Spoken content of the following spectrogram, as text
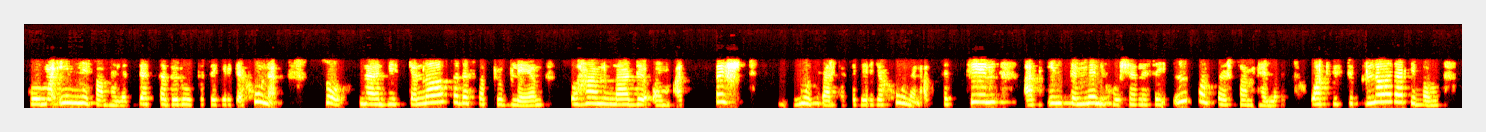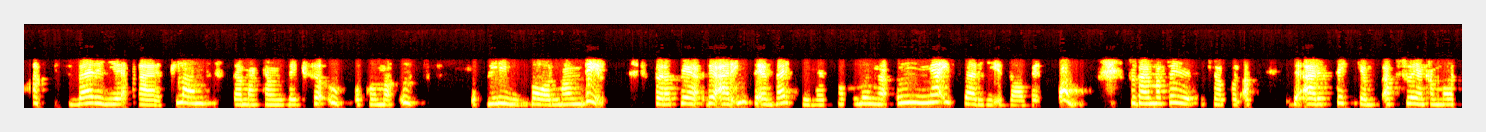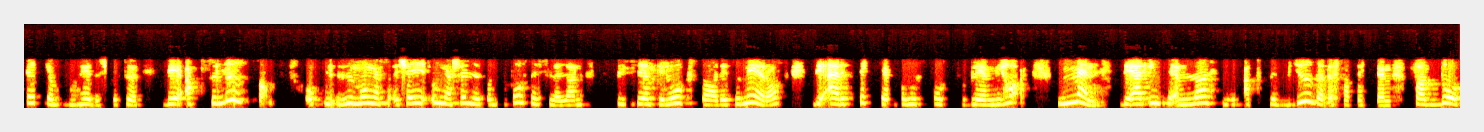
komma in i samhället. Detta beror på segregationen. Så när vi ska lösa dessa problem så handlar det om att först motverka segregationen. Att se till att inte människor känner sig utanför samhället och att vi förklarar till dem att Sverige är ett land där man kan växa upp och komma upp och bli vad man vill. För att det, det, är inte en verklighet som många unga i Sverige idag vet om. Så när man säger till exempel att det är ett tecken, att slöjan kan vara ett tecken på hederskultur, det är absolut sant. Och hur många tjejer, unga tjejer som tar på sig slöjan, speciellt i lågstadiet och neråt, det är ett tecken på hur stort problem vi har. Men det är inte en lösning att förbjuda dessa tecken, för att då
